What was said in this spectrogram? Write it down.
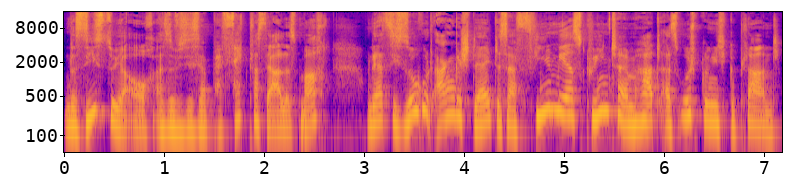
und das siehst du ja auch, also es ist ja perfekt, was der alles macht. Und er hat sich so gut angestellt, dass er viel mehr Screentime hat als ursprünglich geplant.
